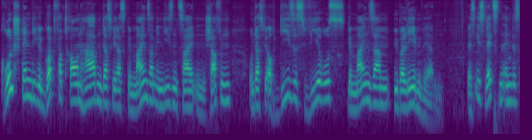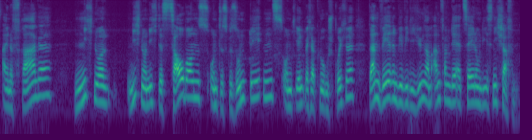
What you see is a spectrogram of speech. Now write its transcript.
grundständige Gottvertrauen haben, dass wir das gemeinsam in diesen Zeiten schaffen und dass wir auch dieses Virus gemeinsam überleben werden. Es ist letzten Endes eine Frage nicht nur, nicht nur nicht des Zauberns und des Gesundbetens und irgendwelcher klugen Sprüche, dann wären wir wie die Jünger am Anfang der Erzählung, die es nicht schaffen.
